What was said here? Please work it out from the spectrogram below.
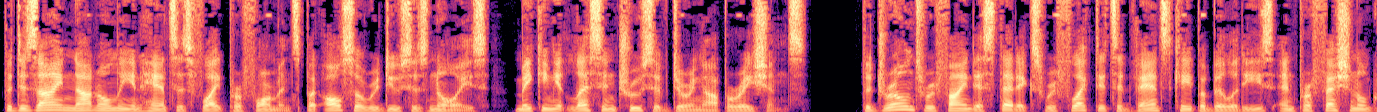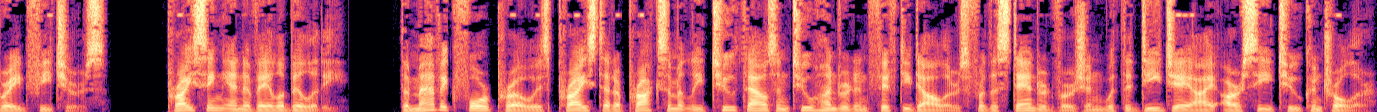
The design not only enhances flight performance but also reduces noise, making it less intrusive during operations. The drone's refined aesthetics reflect its advanced capabilities and professional-grade features. Pricing and availability. The Mavic 4 Pro is priced at approximately $2,250 for the standard version with the DJI RC2 controller.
